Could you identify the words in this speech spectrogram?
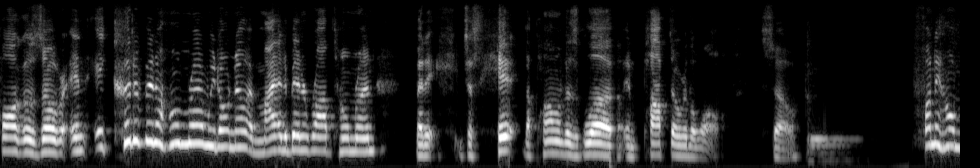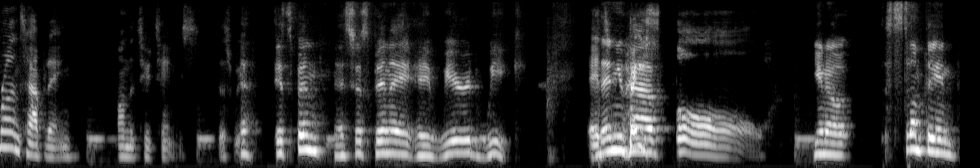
Ball goes over, and it could have been a home run. We don't know. It might have been a robbed home run, but it just hit the palm of his glove and popped over the wall. So, funny home runs happening on the two teams this week. Yeah, it's been it's just been a, a weird week. It's then you have- baseball. You know, something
